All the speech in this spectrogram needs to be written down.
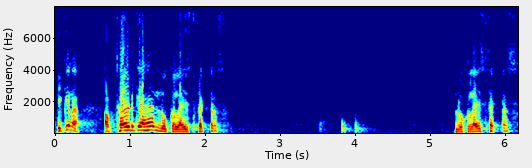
ठीक है ना? अब थर्ड क्या है? लोकलाइज्ड फैक्टर्स लोकलाइज्ड फैक्टर्स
